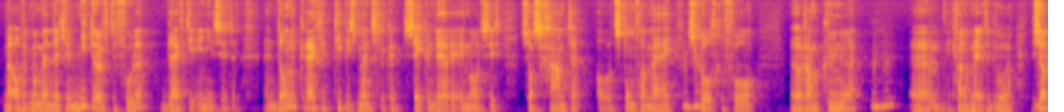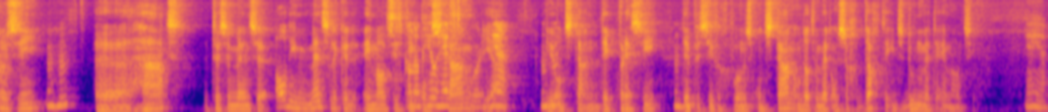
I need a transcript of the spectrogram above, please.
Maar op het moment dat je hem niet durft te voelen, blijft die in je zitten. En dan krijg je typisch menselijke secundaire emoties, zoals schaamte, oh wat stom van mij, schuldgevoel, eh, rancune, ehm, ik ga nog maar even door, jaloezie, eh, haat tussen mensen. Al die menselijke emoties die ook heel ontstaan, heftig worden, ja. die ontstaan, depressie, depressieve gevoelens ontstaan omdat we met onze gedachten iets doen met de emotie. Ja, ja.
